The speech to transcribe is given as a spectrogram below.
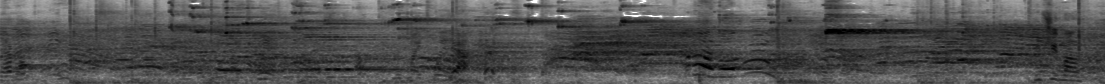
Never? With my twin. Yeah. Come on, Mo! Keep shooting, Mom.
